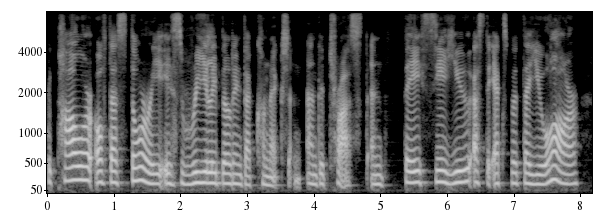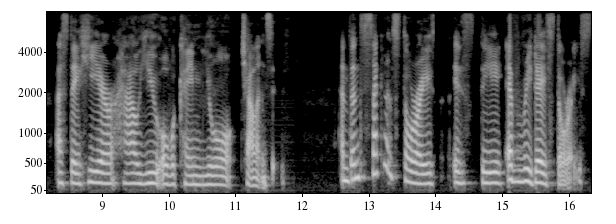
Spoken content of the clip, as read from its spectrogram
The power of that story is really building that connection and the trust. And they see you as the expert that you are as they hear how you overcame your challenges. And then the second story is the everyday stories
